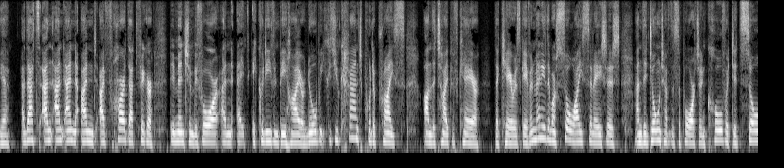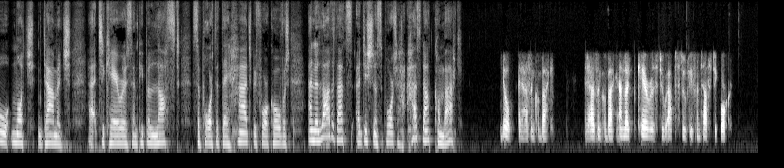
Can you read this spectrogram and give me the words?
Yeah, and that's and and and and I've heard that figure be mentioned before, and it, it could even be higher. No, because you can't put a price on the type of care that carers give, and many of them are so isolated and they don't have the support. And COVID did so much damage uh, to carers, and people lost support that they had before COVID, and a lot of that additional support has not come back. No, it hasn't come back. It hasn't come back, and like carers do absolutely fantastic work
